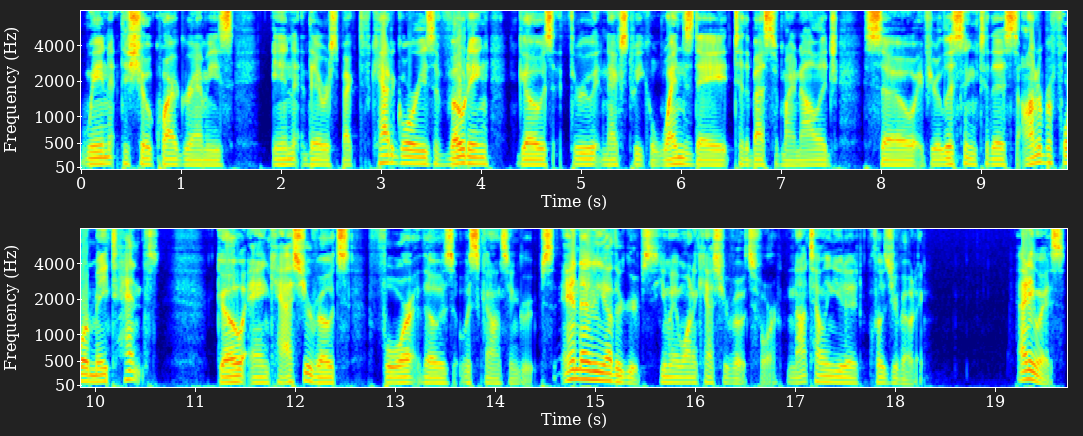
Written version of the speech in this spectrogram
win the Show Choir Grammys in their respective categories. Voting goes through next week, Wednesday, to the best of my knowledge. So if you're listening to this on or before May 10th, go and cast your votes for those Wisconsin groups and any other groups you may want to cast your votes for. I'm not telling you to close your voting. Anyways,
